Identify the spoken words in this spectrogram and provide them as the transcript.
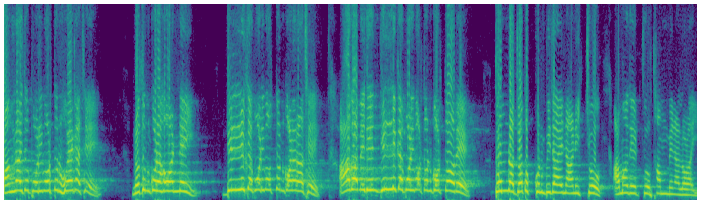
বাংলায় তো পরিবর্তন হয়ে গেছে, নতুন করে হওয়ার নেই। দিল্লিকে পরিবর্তন করার আছে। আগামী দিন দিল্লিকে পরিবর্তন করতে হবে। তোমরা যতক্ষণ বিদায় না নিচ্ছ, আমাদের তো থামবে না লড়াই।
